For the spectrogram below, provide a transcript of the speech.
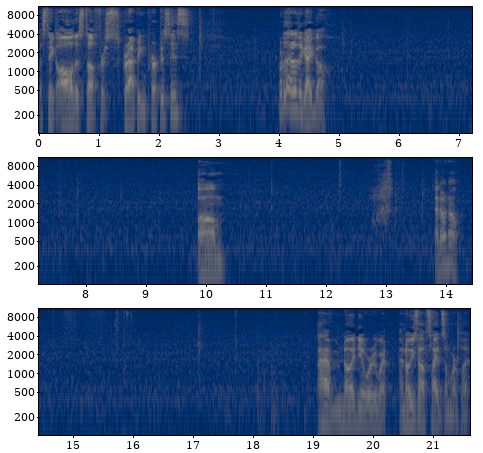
Let's take all this stuff for scrapping purposes. Where did that other guy go? Um, I don't know. I have no idea where he went. I know he's outside somewhere, but...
